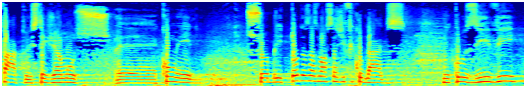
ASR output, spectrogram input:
fato estejamos é, com Ele sobre todas as nossas dificuldades, inclusive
